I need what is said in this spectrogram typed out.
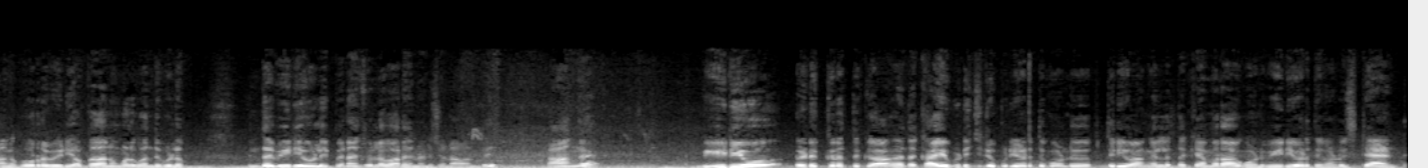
நாங்கள் போடுற வீடியோ அப்போ தான் உங்களுக்கு வந்து விழும். இந்த வீடியோவில் இப்போ நான் சொல்ல வரேன் என்னன்னு சொன்னால் வந்து நாங்கள் வீடியோ எடுக்கிறதுக்காக இந்த கைப்பிடிச்சிட்டு இப்படி எடுத்துக்கொண்டு திரிவாங்கல்ல இந்த கேமரா கொண்டு வீடியோ எடுத்துக்கொண்டு ஸ்டாண்ட்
